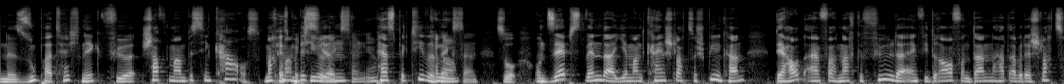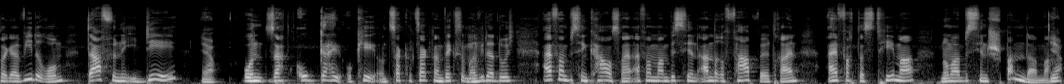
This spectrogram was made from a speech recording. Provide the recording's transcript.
eine super Technik für, schaff mal ein bisschen Chaos. Mach mal ein bisschen wechseln, ja. Perspektive Genau. wechseln. So. Und selbst wenn da jemand kein Schlagzeug spielen kann, der haut einfach nach Gefühl da irgendwie drauf und dann hat aber der Schlagzeuger wiederum dafür eine Idee Ja. und sagt, oh geil, okay, und zack, zack, dann wechselt Mhm. mal wieder durch. Einfach ein bisschen Chaos rein, einfach mal ein bisschen andere Farbwelt rein, einfach das Thema nochmal ein bisschen spannender machen. Ja.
